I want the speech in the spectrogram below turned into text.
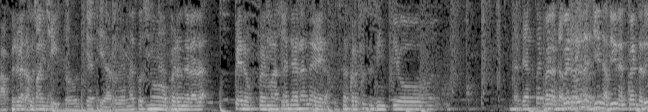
Ah, pero era cocina. Panchito que hacía ruido en la cocina. No, pero no era la- pero fue más allá de la nevera. ¿Se acuerda que usted sintió...? ¿Estás de acuerdo? Bueno, bueno, Gina, Gina, cuéntanos.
